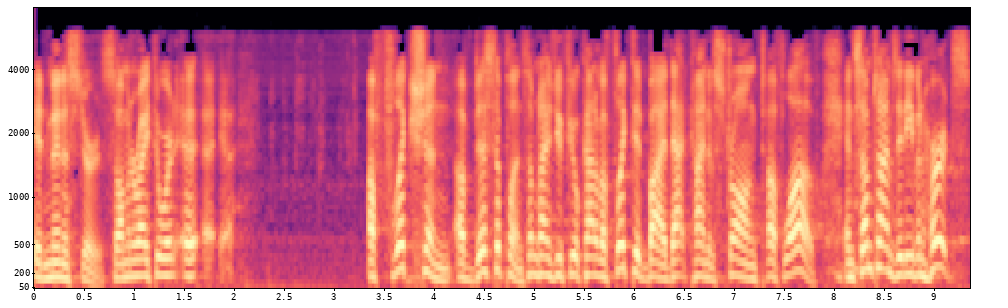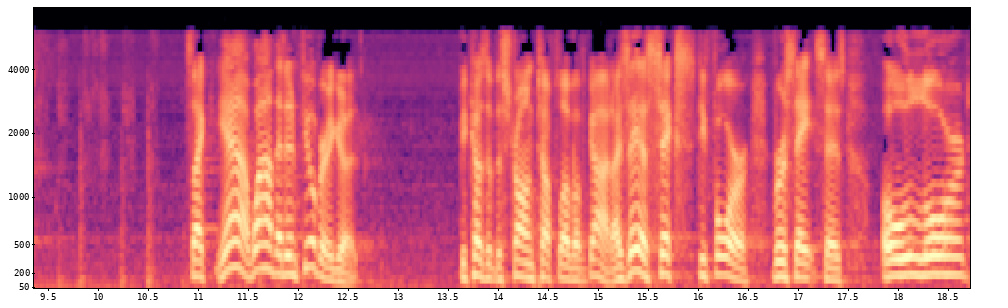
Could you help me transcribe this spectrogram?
administers. So I'm going to write the word uh, uh, affliction of discipline. Sometimes you feel kind of afflicted by that kind of strong, tough love. And sometimes it even hurts. It's like, yeah, wow, that didn't feel very good because of the strong, tough love of God. Isaiah 64, verse 8 says, O Lord,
